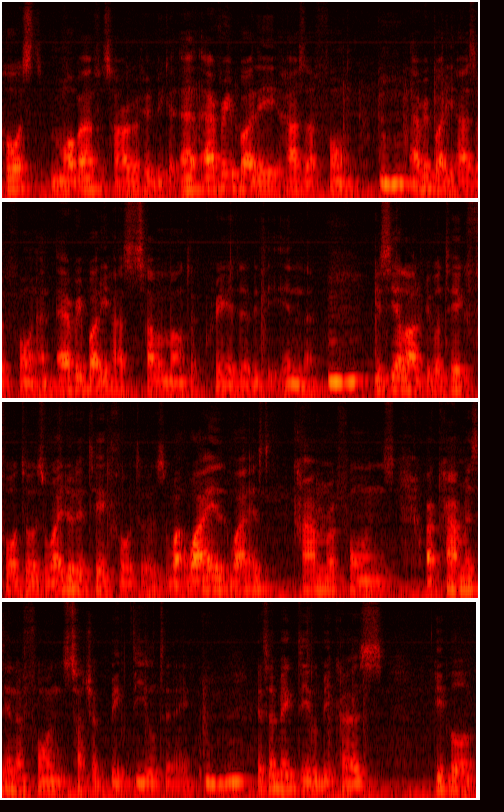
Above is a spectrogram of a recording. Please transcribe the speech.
post mobile photography because everybody has a phone. Mhm. Everybody has a phone, and everybody has some amount of creativity in them. Mhm. You see a lot of people take photos. Why do they take photos? Why why is, why is camera phones or cameras in a phone such a big deal today? Mm-hmm. It's a big deal because people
